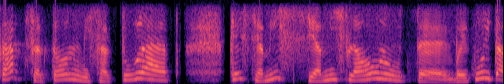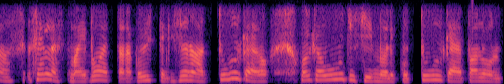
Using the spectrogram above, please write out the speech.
täpselt on, mis sealt tuleb, kes ja mis ja mis laulud või kuidas, sellest ma ei poeta nagu ühtegi sõna, et tulge, olge uudishimulikud, tulge palun,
